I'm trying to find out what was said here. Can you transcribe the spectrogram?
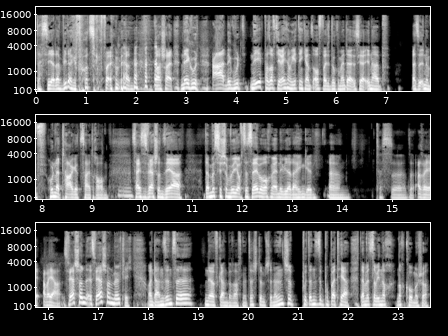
dass sie ja dann wieder Geburtstag feiern werden. Wahrscheinlich. Nee, gut. Ah, nee, gut. Nee, pass auf, die Rechnung geht nicht ganz auf, weil die Dokumente ist ja innerhalb, also in einem 100-Tage-Zeitraum. Das heißt, es wäre schon sehr, da müsste ich schon wirklich auf dasselbe Wochenende wieder da hingehen. Ähm, das, äh, das- also, aber ja, es wäre schon, es wäre schon möglich. Und dann sind sie Nerfgun bewaffnet, das stimmt schon. Dann sind sie, dann sind sie pubertär. Dann wird's glaube ich noch, noch komischer,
